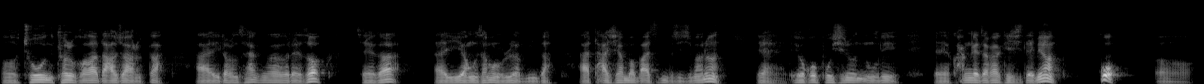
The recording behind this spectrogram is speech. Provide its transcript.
어, 좋은 결과가 나오지 않을까. 아, 이런 생각을 해서 제가 아, 이 영상을 올려봅니다. 아, 다시 한번 말씀드리지만은 예, 요거 보시는 우리 예, 관계자가 계시다면 꼭 어,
